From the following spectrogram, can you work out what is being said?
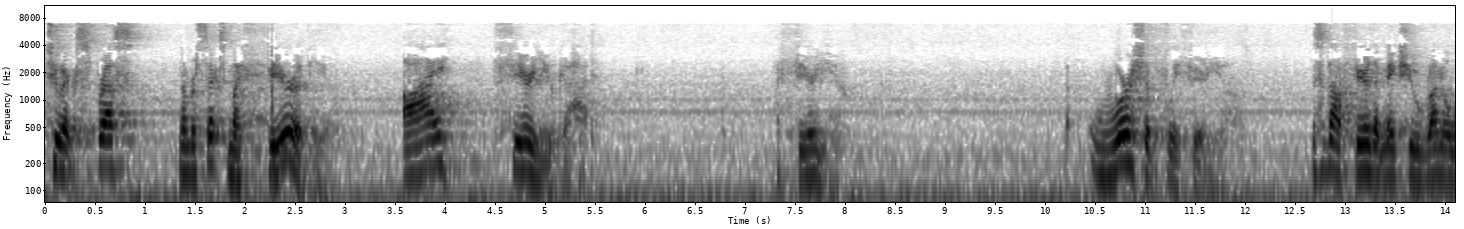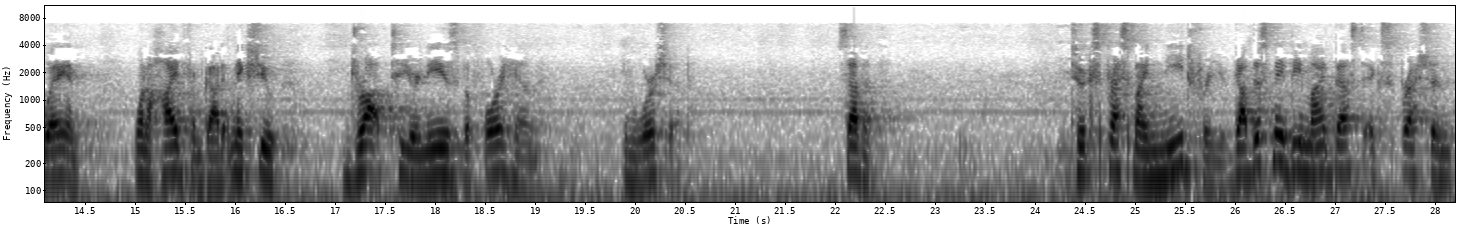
To express, number six, my fear of you. I fear you, God. I fear you. Worshipfully fear you. This is not a fear that makes you run away and want to hide from God. It makes you drop to your knees before Him in worship. Seventh, to express my need for you. God, this may be my best expression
